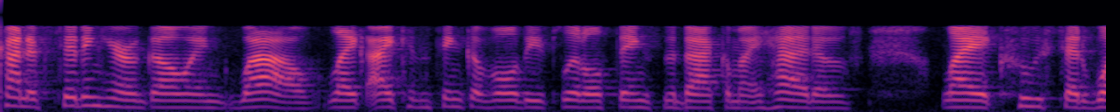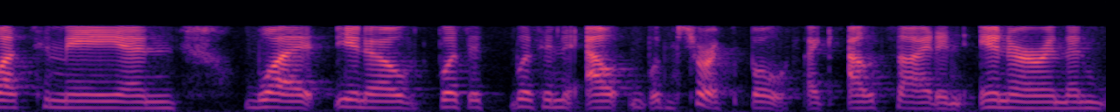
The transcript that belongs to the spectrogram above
kind of sitting here going, wow, like I can think of all these little things in the back of my head of like who said what to me and what, you know, was it was an out I'm sure it's both, like outside and inner and then,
